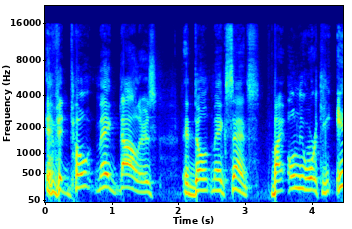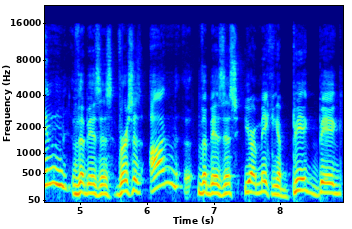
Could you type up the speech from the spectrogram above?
If it don't make dollars, it don't make sense. By only working in the business versus on the business, you're making a big, big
